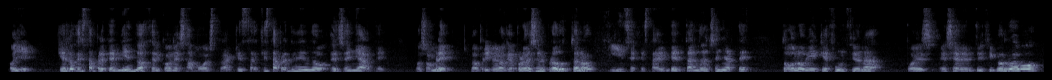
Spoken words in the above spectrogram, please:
Oye, ¿qué es lo que está pretendiendo hacer con esa muestra? ¿Qué está, pretendiendo enseñarte? Pues hombre, lo primero que pruebes es el producto, ¿no? Y está intentando enseñarte todo lo bien que funciona, pues ese dentrífico nuevo,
